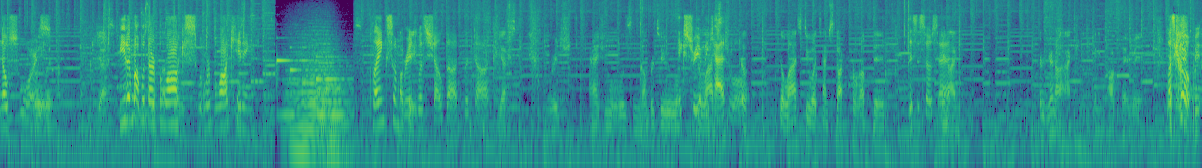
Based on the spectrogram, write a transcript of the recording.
No swords. Wait, wait. Yes. Beat him up with our blocks. we- We're block hitting. Playing some bridge Okay. with Shelduck, the duck. Yes. Bridge casuals number two. Extremely last- casual. The, the last two attempts got corrupted, This is so sad. and. I'm. You're, you're not actually kidding. Okay, wait. Let's go. If it,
